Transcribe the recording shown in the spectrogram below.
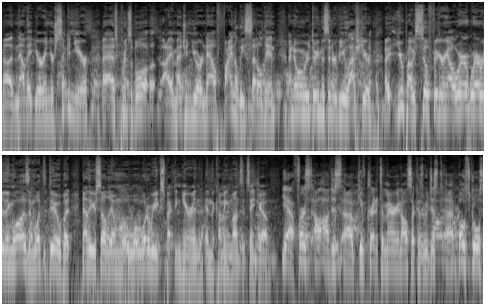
Uh, now that you're in your second year as principal, uh, I imagine you are now finally settled in. I know when we were doing this interview last year, uh, you were probably still figuring out where, where everything was and what to do, but now that you're settled in, wh- what are we expecting here in, in the coming months at St. Joe? Yeah, first I'll, I'll just give credit to Marian also because we just both schools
